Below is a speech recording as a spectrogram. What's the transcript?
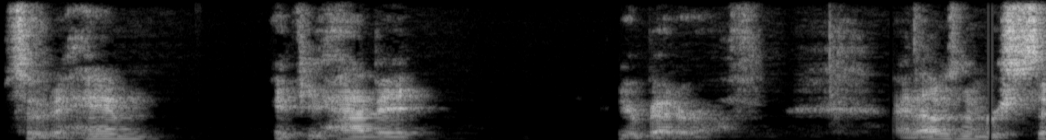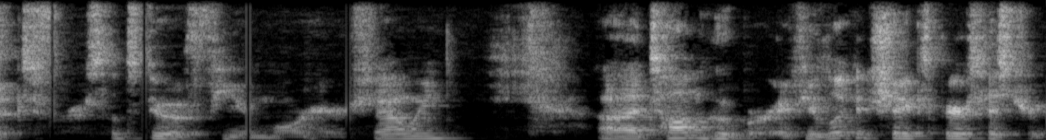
So to him, if you have it, you're better off. And that was number six first. Let's do a few more here, shall we? Uh, Tom Hooper. If you look at Shakespeare's history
